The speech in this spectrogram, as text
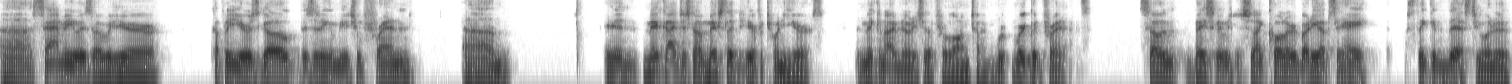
Uh, Sammy was over here a couple of years ago visiting a mutual friend. Um, and Mick, I just know Mick's lived here for 20 years. And Mick and I have known each other for a long time. We're, we're good friends. So basically, it was just like call everybody up, say, hey, I was thinking of this. Do you want to?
